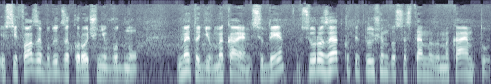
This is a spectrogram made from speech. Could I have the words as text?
і всі фази будуть закорочені в одну. Ми тоді вмикаємо сюди, всю розетку підключену до системи, вимикаємо тут.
